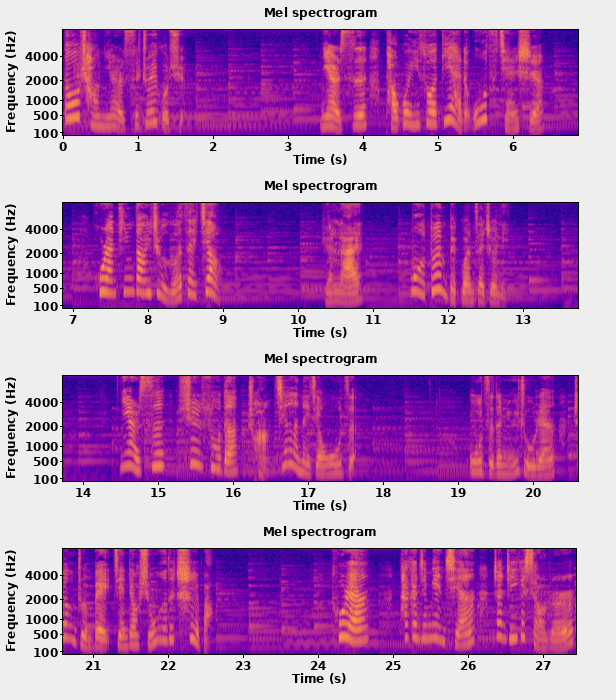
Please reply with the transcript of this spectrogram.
都朝尼尔斯追过去。尼尔斯跑过一座低矮的屋子前时，忽然听到一只鹅在叫。原来，莫顿被关在这里。尼尔斯迅速地闯进了那间屋子。屋子的女主人正准备剪掉雄鹅的翅膀。突然，他看见面前站着一个小人儿，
